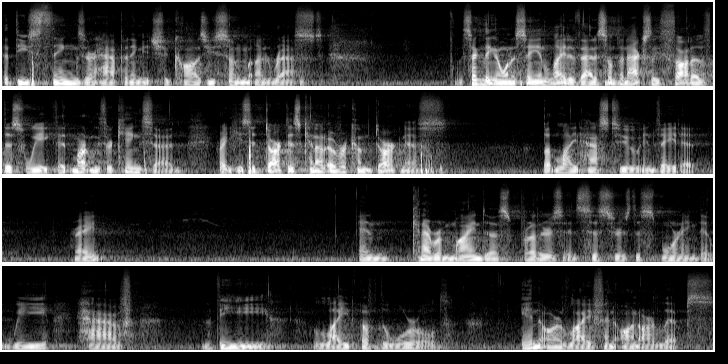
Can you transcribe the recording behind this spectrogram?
that these things are happening, it should cause you some unrest. The second thing I want to say in light of that is something I actually thought of this week that Martin Luther King said, right? He said, Darkness cannot overcome darkness, but light has to invade it right? And can I remind us, brothers and sisters, this morning that we have the light of the world in our life and on our lips.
